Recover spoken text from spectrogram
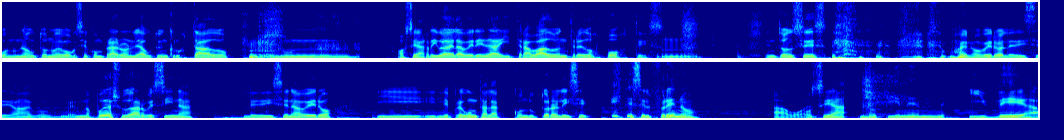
con un auto nuevo que se compraron, el auto incrustado en un... O sea, arriba de la vereda y trabado entre dos postes. Mm. Entonces, bueno, Vero le dice, ah, ¿nos puede ayudar, vecina? Le dicen a Vero y, y le pregunta a la conductora, le dice, ¿este es el freno? Ah, bueno. O sea, no tienen idea.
